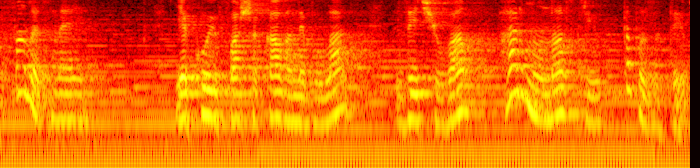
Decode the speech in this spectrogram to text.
саме з неї. Якою б ваша кава не була, зичу вам гарного настрою та позитиву.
